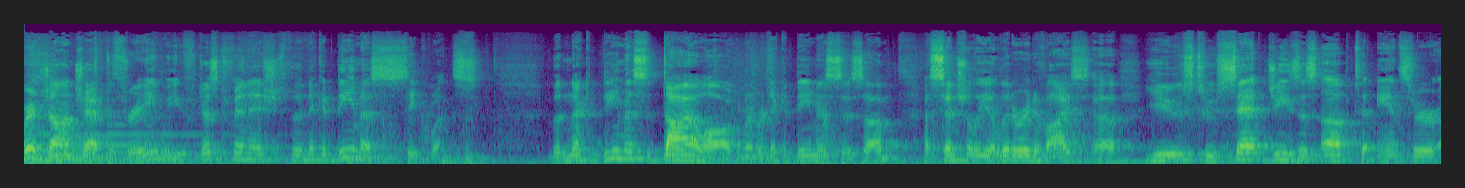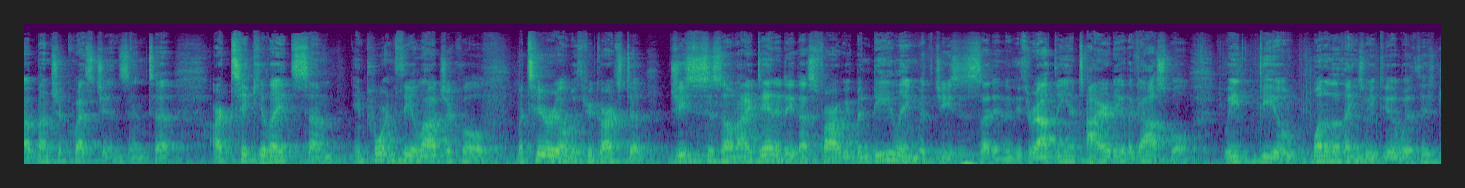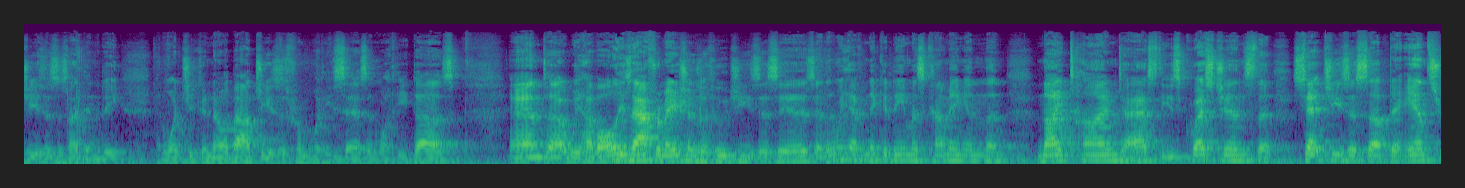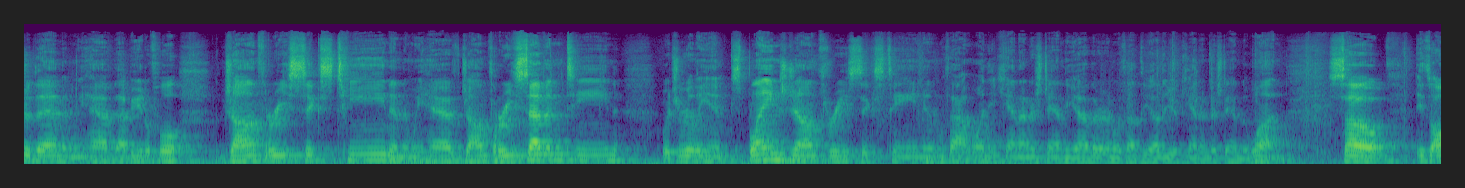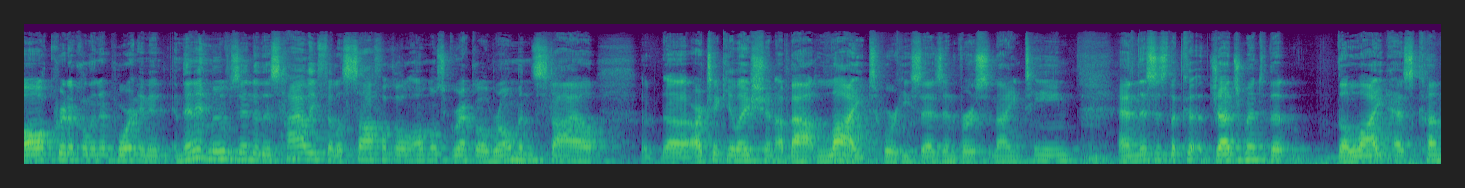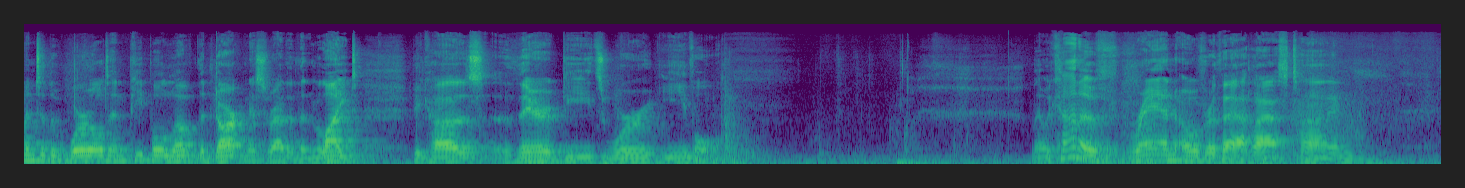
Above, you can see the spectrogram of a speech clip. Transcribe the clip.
We're in John chapter 3. We've just finished the Nicodemus sequence. The Nicodemus dialogue. Remember, Nicodemus is um, essentially literary device uh, used to set Jesus up to answer a bunch of questions and to articulate some important theological material with regards to Jesus' own identity. Thus far, we've been dealing with Jesus' identity throughout the entirety of the gospel. We deal, one of the things we deal with is Jesus' identity and what you can know about Jesus from what he says and what he does. And uh, we have all these affirmations of who Jesus is. And then we have Nicodemus coming in the nighttime to ask these questions, to set Jesus up to answer them. And we have that beautiful John 3.16. And then we have John 3.17, which really explains John 3.16. And without one, you can't understand the other. And without the other, you can't understand the one. So it's all critical and important. And, it, and then it moves into this highly philosophical, almost Greco-Roman style uh, articulation about light, where he says in verse 19, and this is the judgment that the light has come into the world, and people love the darkness rather than light because their deeds were evil. Now, we kind of ran over that last time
